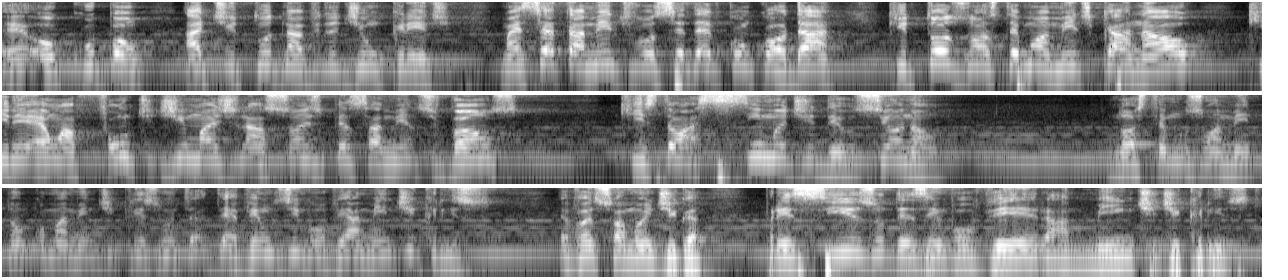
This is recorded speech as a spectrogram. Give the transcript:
é, ocupam atitude na vida de um crente, mas certamente você deve concordar que todos nós temos uma mente carnal, que é uma fonte de imaginações e pensamentos vãos que estão acima de Deus, sim ou não? Nós temos uma mente não como a mente de Cristo, devemos desenvolver a mente de Cristo. Levante sua mão e diga: preciso desenvolver a mente de Cristo.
